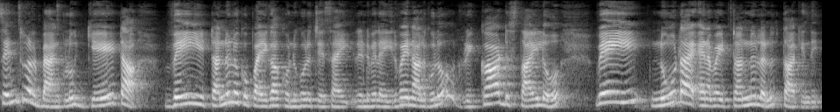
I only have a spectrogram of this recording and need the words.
సెంట్రల్ బ్యాంకులు ఏటా వెయ్యి టన్నులకు పైగా కొనుగోలు చేశాయి. రెండు వేల ఇరవై నాలుగులో రికార్డు స్థాయిలో వెయ్యి నూట ఎనభై టన్నులను తాకింది.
